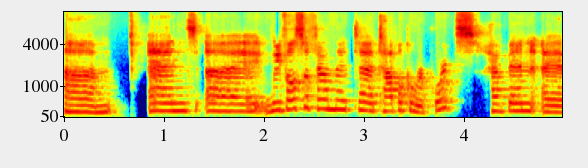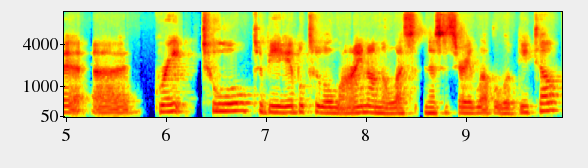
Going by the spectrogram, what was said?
Um, and uh, we've also found that uh, topical reports have been a, a, great tool to be able to align on the less necessary level of detail,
